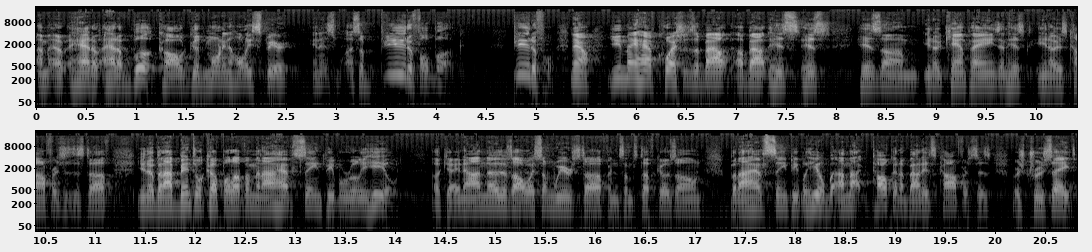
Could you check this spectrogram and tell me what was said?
um, had, a, had a book called Good Morning Holy Spirit. And it's, it's a beautiful book. Beautiful. Now, you may have questions about, about his, his, his um, you know, campaigns and his, you know, his conferences and stuff. You know, but I've been to a couple of them and I have seen people really healed. Okay, now I know there's always some weird stuff and some stuff goes on, but I have seen people healed. But I'm not talking about his conferences or his crusades.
